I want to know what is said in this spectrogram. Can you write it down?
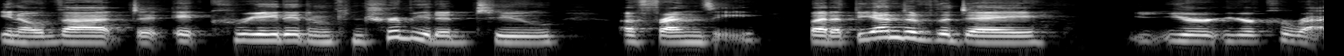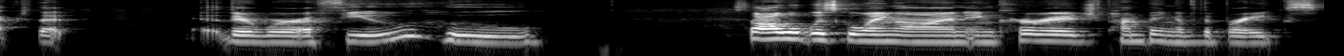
you know, that it, created and contributed to a frenzy. But at the end of the day, you're you're correct that there were a few who saw what was going on, encouraged pumping of the brakes.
